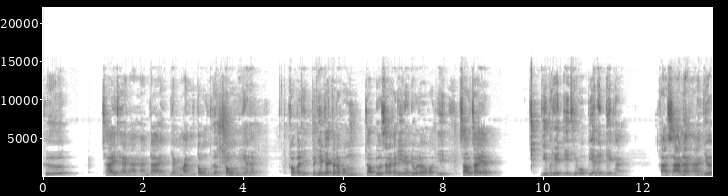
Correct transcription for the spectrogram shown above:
คือใช้แทนอาหารได้อย่างมันต้มเผือกต้มอย่างเงี้ยนะเขาประเทศยากจนนะผมชอบดูสารคดีนะดูแล้วบางทีเศร้าใจอะยิ่งประเทศเอธิโอเปียเนี่ยเด็กอะขาดสารอาหารเยอะ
